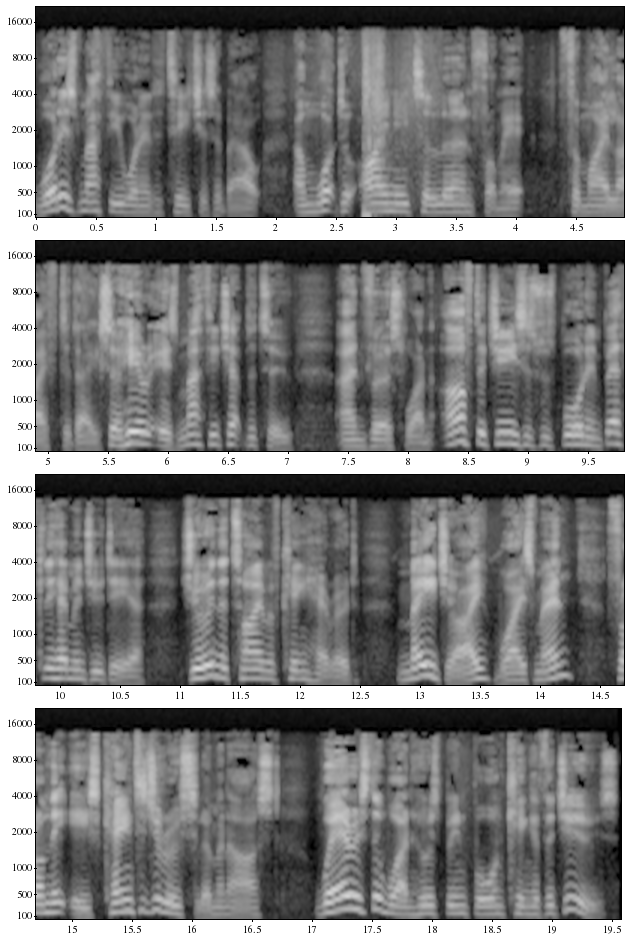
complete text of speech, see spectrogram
What is matthew wanting to teach us about? And what do i need to learn from it for my life today. So here it is, Matthew chapter 2 and verse 1. After Jesus was born in Bethlehem in Judea, during the time of King Herod, Magi, wise men, from the east came to Jerusalem and asked, Where is the one who has been born King of the Jews?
